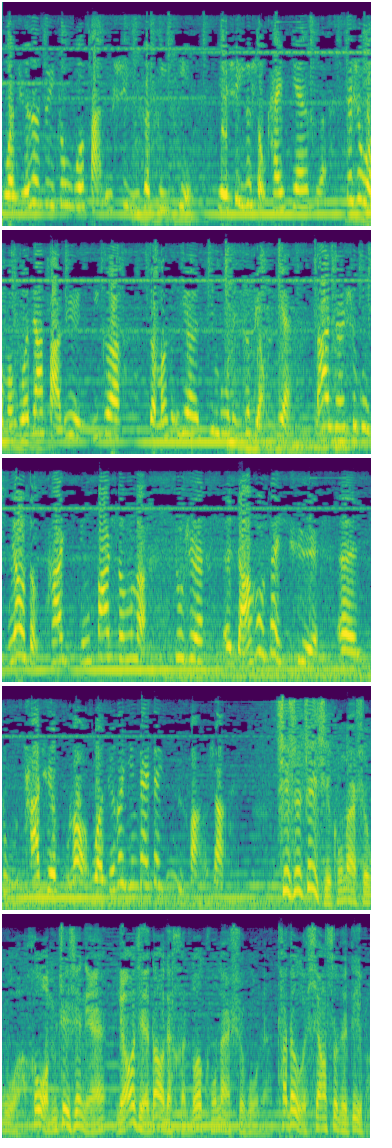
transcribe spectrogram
我觉得对中国法律是一个推进，也是一个首开先河，这是我们国家法律一个怎么一个进步的一个表现。安全事故不要等它已经发生了，就是呃，然后再去呃堵查缺补漏。我觉得应该在预防上。其实这起空难事故啊，和我们这些年了解到的很多空难事故呢，它都有相似的地方。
